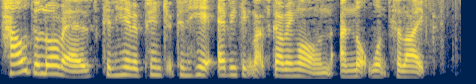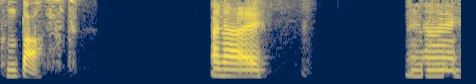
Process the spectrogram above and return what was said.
how Dolores can hear a pinch, can hear everything that's going on and not want to like combust. I know. I know.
